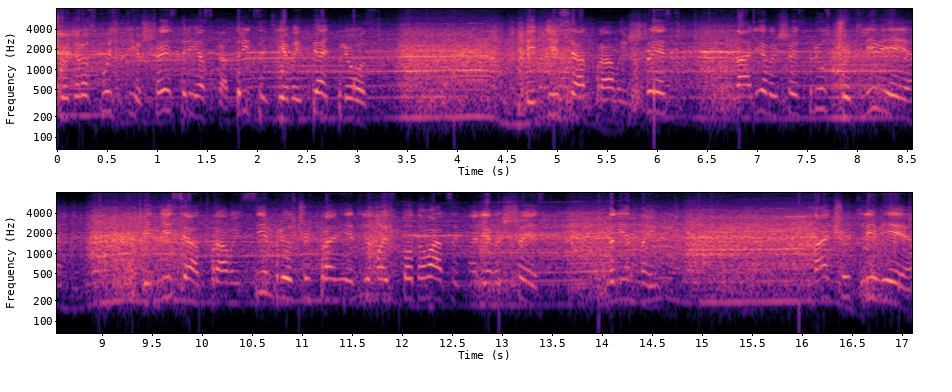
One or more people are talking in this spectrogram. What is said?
Чуть распусти. 6 резко. 30 левый 5 плюс. 50 правый 6. На левый 6 плюс чуть левее. 50 правый 7 плюс чуть правее длиной 120 на левый 6 длинный на чуть левее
